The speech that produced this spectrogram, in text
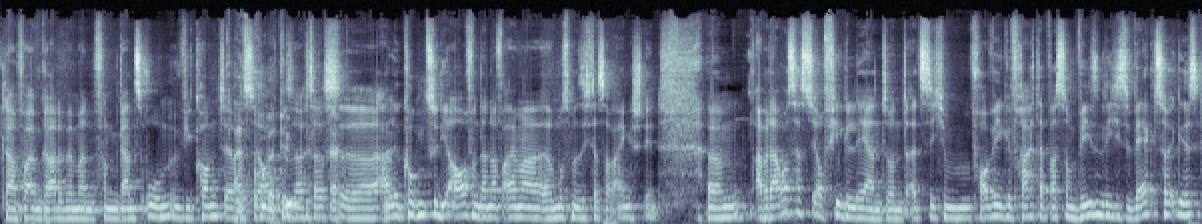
Klar, vor allem gerade wenn man von ganz oben irgendwie kommt, ja, was du auch typ. gesagt hast, äh, alle gucken zu dir auf und dann auf einmal äh, muss man sich das auch eingestehen. Ähm, aber daraus hast du ja auch viel gelernt und als ich im Vorwege gefragt habe, was so ein wesentliches Werkzeug ist,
